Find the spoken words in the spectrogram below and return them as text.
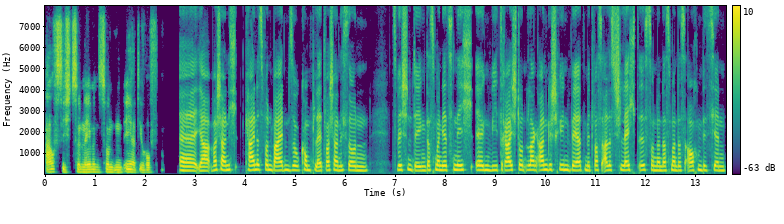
auf sich zu nehmen, sondern eher die Hoffnung. Äh, ja, wahrscheinlich keines von beiden so komplett. Wahrscheinlich so ein Zwischending, dass man jetzt nicht irgendwie drei Stunden lang angeschrien wird, mit was alles schlecht ist, sondern dass man das auch ein bisschen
